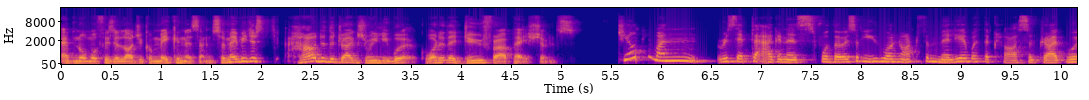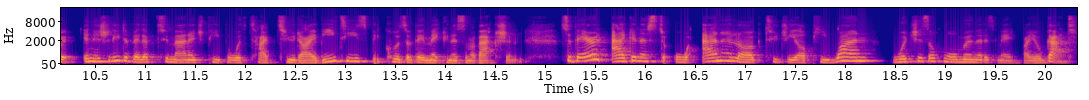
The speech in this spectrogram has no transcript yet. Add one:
abnormal physiological mechanism. So maybe just how do the drugs really work? What do they do for our patients? GLP 1 receptor agonists, for those of you who are not familiar with the class of drug, were initially developed to manage people with type 2 diabetes because of their mechanism of action. So they're an agonist or analog to GLP 1, which is a hormone that is made by your gut.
